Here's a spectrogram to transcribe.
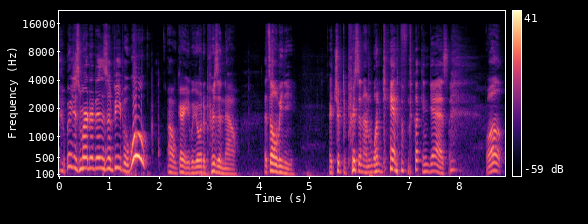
we just murdered innocent people. Woo! Oh, great. We're going to prison now. That's all we need. A trip to prison on one can of fucking gas. Well,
